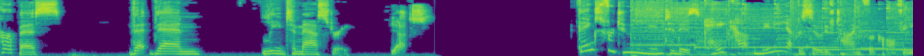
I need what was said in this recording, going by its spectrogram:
purpose, that then lead to mastery. Yes. Thanks for tuning in to this K Cup mini episode of Time for Coffee.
